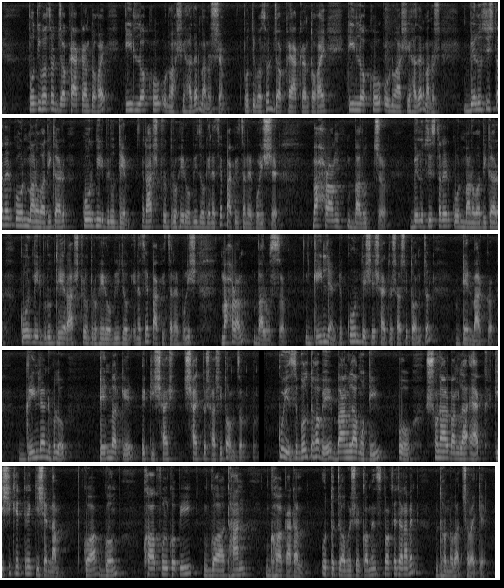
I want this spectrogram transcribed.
প্রতি বছর যক্ষায় আক্রান্ত হয় তিন লক্ষ উনআশি হাজার মানুষ। প্রতি বছর যক্ষায় আক্রান্ত হয় তিন লক্ষ উনআশি হাজার মানুষ। বেলুচিস্তানের কোন মানবাধিকার কর্মীর বিরুদ্ধে রাষ্ট্রদ্রোহের অভিযোগ এনেছে পাকিস্তানের পুলিশ? বাহরাং বালুচ। বেলুচিস্তানের কোন মানবাধিকার কর্মীর বিরুদ্ধে রাষ্ট্রদ্রোহের অভিযোগ এনেছে পাকিস্তানের পুলিশ? মাহরাং বালুচ। গ্রিনল্যান্ড কোন দেশের স্বায়ত্তশাসিত অঞ্চল? ডেনমার্ক। গ্রিনল্যান্ড হলো ডেনমার্কের একটি স্বায়- স্বায়ত্তশাসিত অঞ্চল। কুইজ, বলতে হবে বাংলা মতি ও সোনার বাংলা এক কৃষিক্ষেত্রে কিসের নাম? ক, গম, খ, ফুলকপি, গ, ধান, ঘ, কাঁঠাল। উত্তরটি অবশ্যই কমেন্টস বক্সে জানাবেন। ধন্যবাদ সবাইকে।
